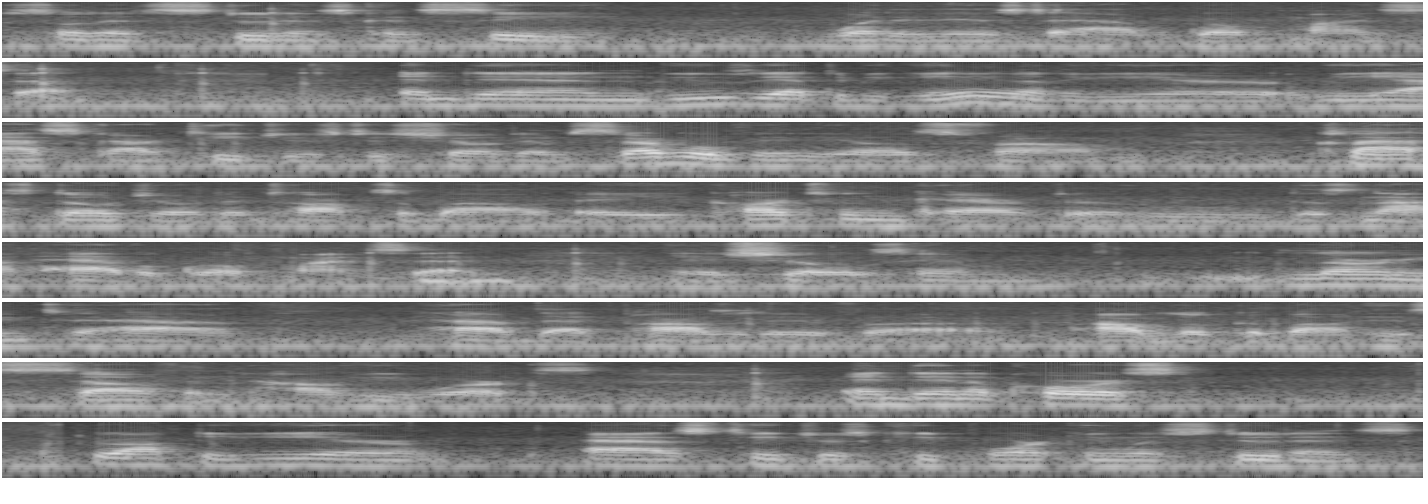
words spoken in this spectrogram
so that students can see what it is to have a growth mindset. And then, usually at the beginning of the year, we ask our teachers to show them several videos from Class Dojo that talks about a cartoon character who does not have a growth mindset, and it shows him learning to have have that positive uh, outlook about himself and how he works. And then, of course, throughout the year, as teachers keep working with students,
